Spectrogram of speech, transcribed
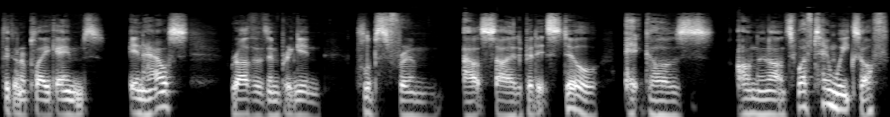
they're going to play games in house rather than bring in clubs from outside, but it's still, it goes on and on. So we have 10 weeks off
